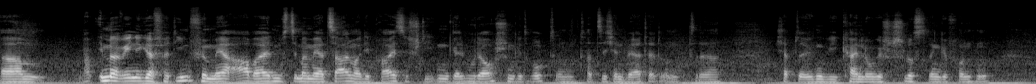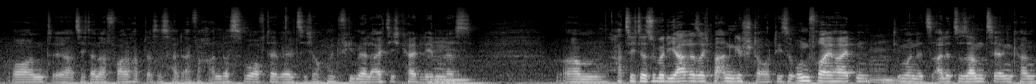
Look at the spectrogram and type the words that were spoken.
Ähm, habe immer weniger verdient für mehr Arbeit, musste immer mehr zahlen, weil die Preise stiegen. Geld wurde auch schon gedruckt und hat sich entwertet und äh, ich habe da irgendwie keinen logischen Schluss drin gefunden. Und äh, als ich dann erfahren habe, dass es halt einfach anderswo auf der Welt sich auch mit viel mehr Leichtigkeit leben mhm. lässt, ähm, hat sich das über die Jahre, sag ich mal, angestaut. Diese Unfreiheiten, mhm. die man jetzt alle zusammenzählen kann.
